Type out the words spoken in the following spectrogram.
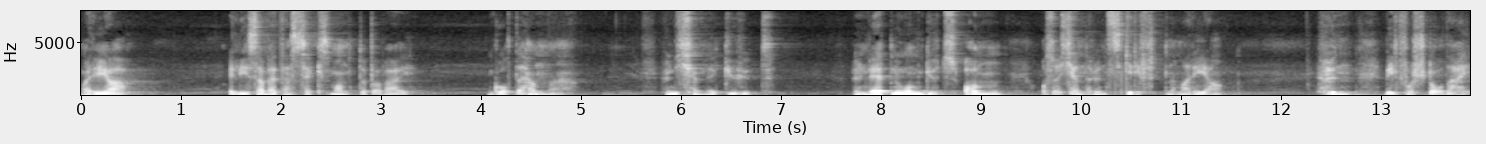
Maria, Elisabeth er seks måneder på vei. Gå til henne. Hun kjenner Gud. Hun vet noe om Guds ånd, og så kjenner hun Skriftene, Maria. Hun vil forstå deg.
